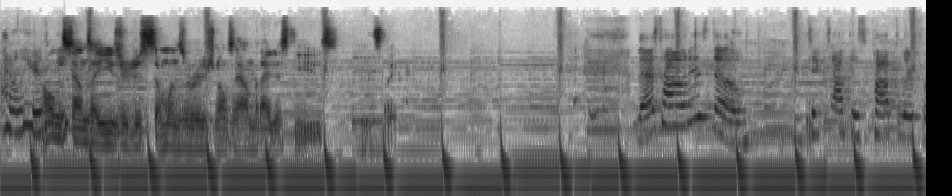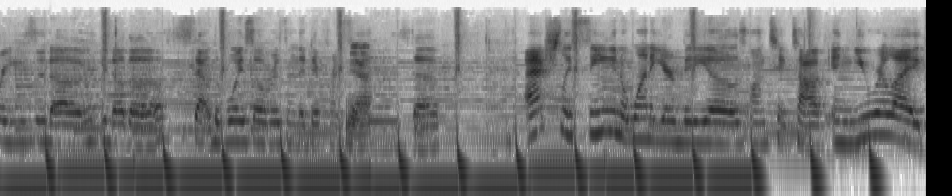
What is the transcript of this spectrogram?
I don't hear." All the, the sounds I use are just someone's original sound that I just use. It's like that's how it is, though. TikTok is popular for using, uh, you know, the the voiceovers and the different yeah. stuff. I actually seen one of your videos on TikTok, and you were like,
